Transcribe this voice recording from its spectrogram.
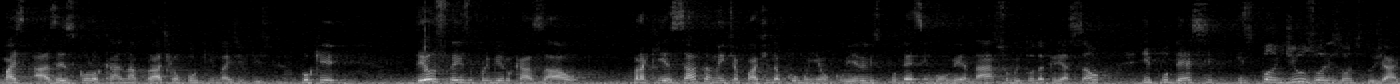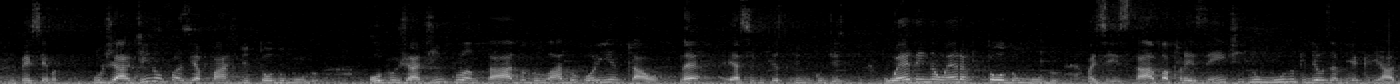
mas às vezes colocar na prática é um pouquinho mais difícil. Porque Deus fez o primeiro casal para que exatamente a partir da comunhão com Ele eles pudessem governar sobre toda a criação e pudesse expandir os horizontes do jardim. Perceba, o jardim não fazia parte de todo mundo. Houve um jardim plantado do lado oriental, né? É assim que o texto bíblico diz. O Éden não era todo mundo, mas estava presente no mundo que Deus havia criado.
